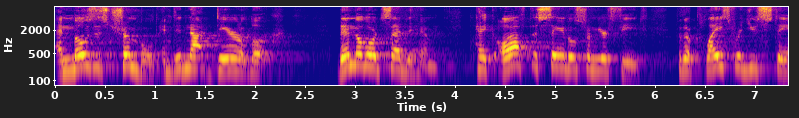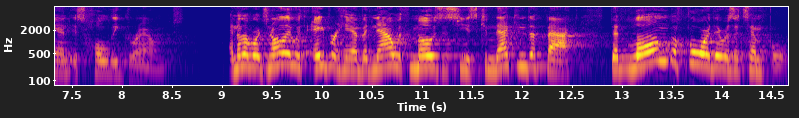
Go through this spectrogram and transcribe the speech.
And Moses trembled and did not dare look. Then the Lord said to him, Take off the sandals from your feet for the place where you stand is holy ground. In other words, not only with Abraham, but now with Moses, he is connecting the fact that long before there was a temple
